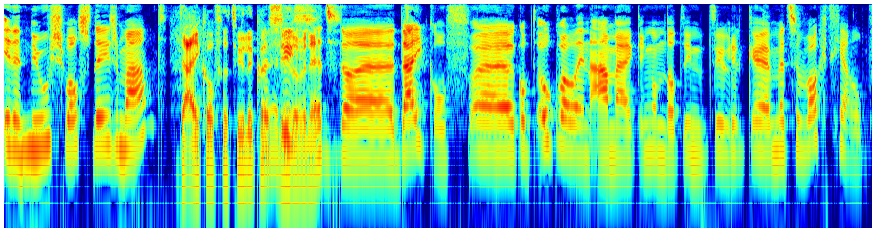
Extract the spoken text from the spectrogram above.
in het nieuws was deze maand. Dijkhoff natuurlijk, Precies, die we net. De, uh, Dijkhoff uh, komt ook wel in aanmerking, omdat hij natuurlijk uh, met zijn wachtgeld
